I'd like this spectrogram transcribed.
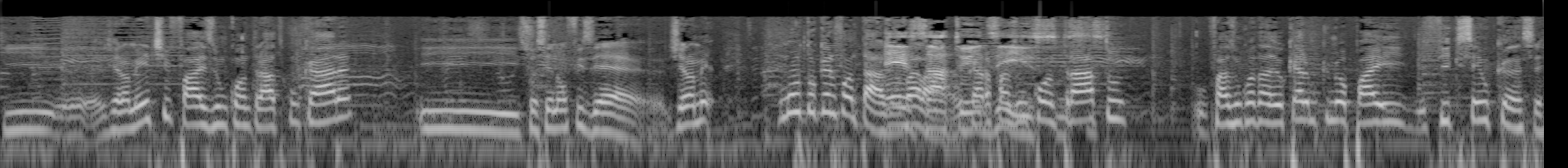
Que eh, geralmente faz um contrato com o cara e se você não fizer. Geralmente. Um motoqueiro fantasma, É, vai lá. exato, O eu ia cara faz um isso, contrato. Faz um contrato. Eu quero que meu pai fique sem o câncer.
